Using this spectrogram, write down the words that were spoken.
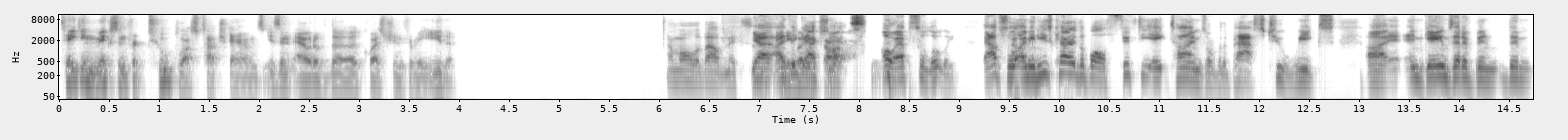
taking Mixon for two plus touchdowns isn't out of the question for me either. I'm all about Mixon. Yeah, I Anybody think actually. Thoughts? Oh, absolutely. Absolutely. I mean, he's carried the ball 58 times over the past two weeks uh, in games that have been, been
